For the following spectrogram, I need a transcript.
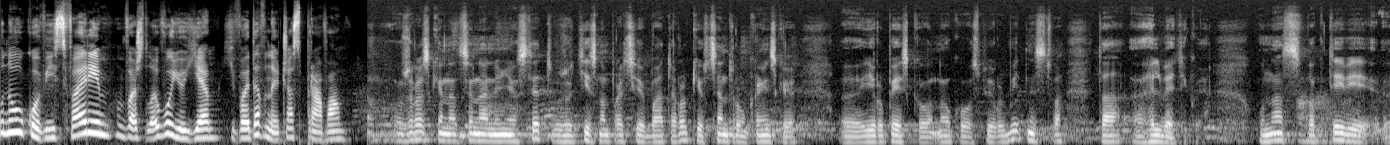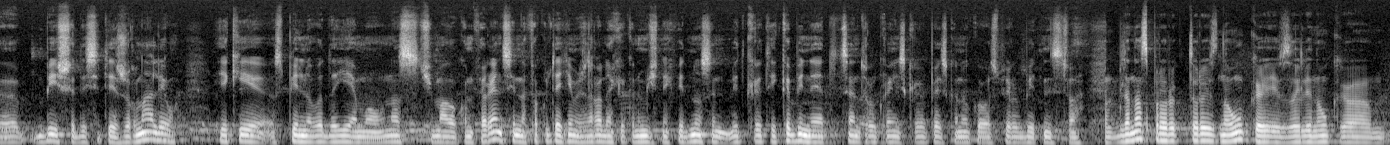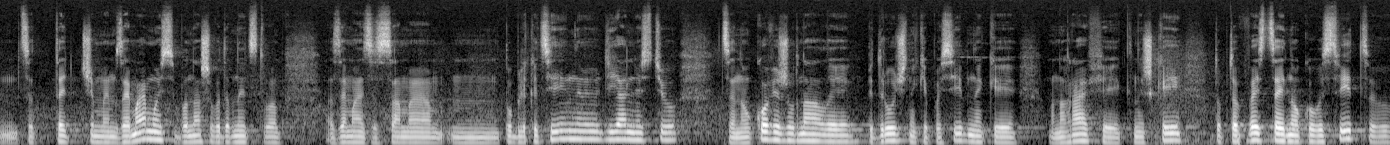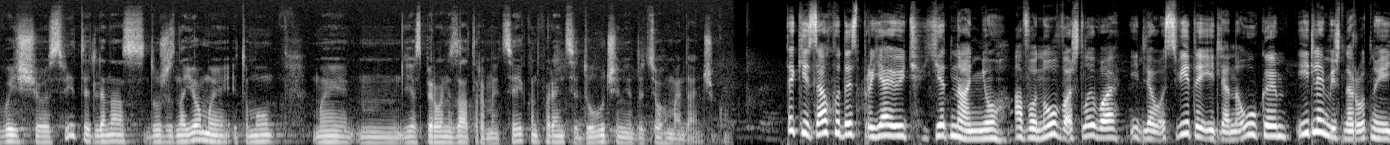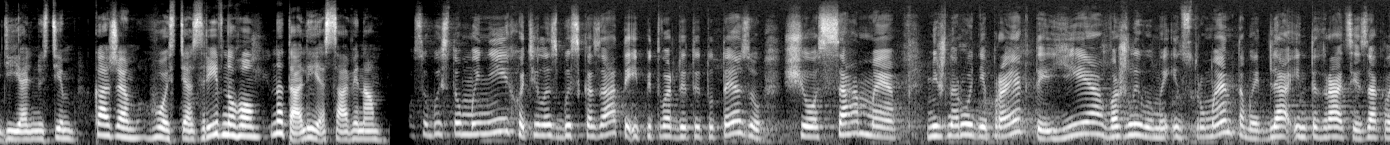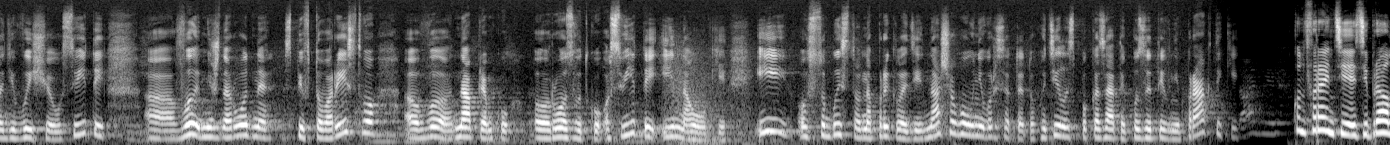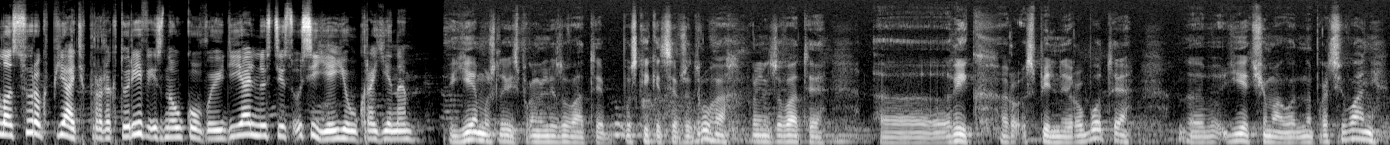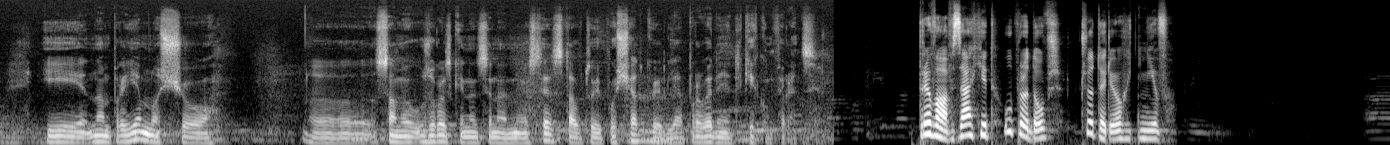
У науковій сфері важливою є й видавнича справа. Ужгородський національний університет вже тісно працює багато років з центром українського е, європейського наукового співробітництва та гельветікою. У нас в активі е, більше 10 журналів, які спільно видаємо. У нас чимало конференцій на факультеті міжнародних економічних відносин, відкритий кабінет Центру українського європейського наукового співробітництва. Для нас проректори з науки і взагалі наука це те, чим ми займаємось, бо наше видавництво займається саме публікаційною діяльністю. Це наукові журнали, підручники, посібники, монографії, книжки. Тобто весь цей науковий світ вищої освіти для нас дуже знайомий, і тому ми є співорганізаторами цієї конференції, долучені до цього майданчику. Такі заходи сприяють єднанню, а воно важливе і для освіти, і для науки, і для міжнародної діяльності, каже гостя з Рівного Наталія Савіна. Особисто мені хотілося би сказати і підтвердити ту тезу, що саме міжнародні проекти є важливими інструментами для інтеграції закладів вищої освіти е, в міжнародне співтовариство е, в напрямку е, розвитку освіти і науки. І особисто на прикладі нашого університету хотілося показати позитивні практики. Конференція зібрала 45 проректорів із наукової діяльності з усієї України. Є можливість проаналізувати, оскільки це вже друга, проаналізувати е, рік спільної роботи. Е, Є чимало напрацювань, і нам приємно, що е, саме Ужгородський національний університет став тою площадкою для проведення таких конференцій. Тривав захід упродовж чотирьох днів.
